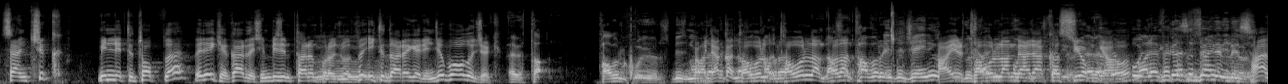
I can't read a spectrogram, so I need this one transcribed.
sen çık milleti topla ve de ki kardeşim bizim tarım projesi iktidara gelince bu olacak. Evet ta- tavır koyuyoruz. Biz bir dakika, tavır- tavır- tavırla nasıl falan- tavır edeceğini Hayır, tavırla bir alakası yok Evet. yahu. Muhalefete Politikası dizayn veriyoruz. Ha.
